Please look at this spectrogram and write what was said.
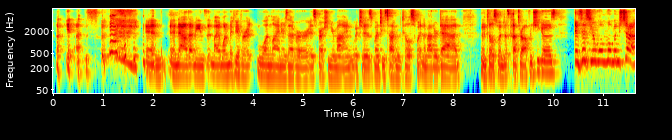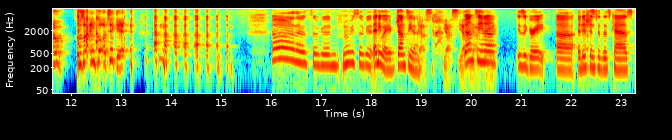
yes. and and now that means that my one of my favorite one-liners ever is fresh in your mind, which is when she's talking to Tilda Swinton about her dad, and Tilda Swinton just cuts her off and she goes, "Is this your one-woman show? Because I ain't got a ticket." Oh, that was so good. Movie's so good. Anyway, John Cena. yes. Yes. Yeah. John yeah, Cena great. Is a great uh, addition Yes. to this cast.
